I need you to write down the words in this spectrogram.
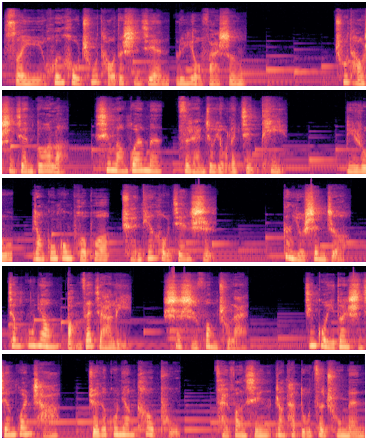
所以婚后出逃的事件屡有发生。出逃事件多了，新郎官们自然就有了警惕，比如让公公婆婆全天候监视，更有甚者将姑娘绑在家里，适时放出来。经过一段时间观察，觉得姑娘靠谱，才放心让她独自出门。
